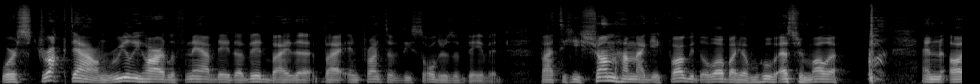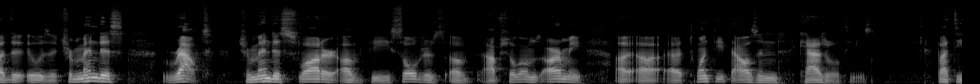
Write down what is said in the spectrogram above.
were struck down really hard lefnei avdei David by the by in front of the soldiers of David. Vatihisham hamagefa gedolah bayomhu esrim malef, and uh, the, it was a tremendous rout, tremendous slaughter of the soldiers of Absalom's army, uh, uh, uh 20,000 casualties. But the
